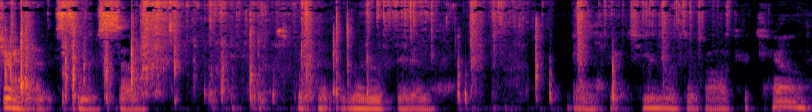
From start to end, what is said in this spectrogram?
journey of this too. So just put a little bit of in here too with the raw cacao.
